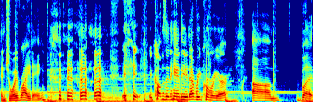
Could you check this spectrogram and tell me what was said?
enjoy writing. it, it, comes in handy in every career. Um, but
